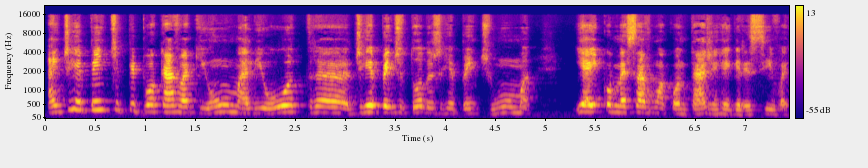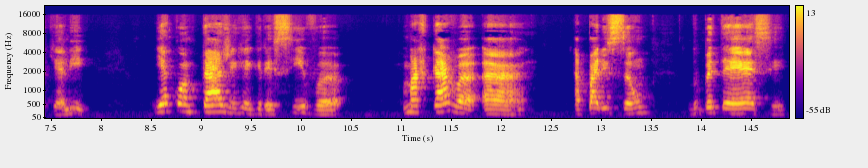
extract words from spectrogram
Aí, de repente, pipocava aqui uma, ali outra, de repente todas, de repente uma, e aí começava uma contagem regressiva aqui ali, e a contagem regressiva marcava a aparição do BTS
